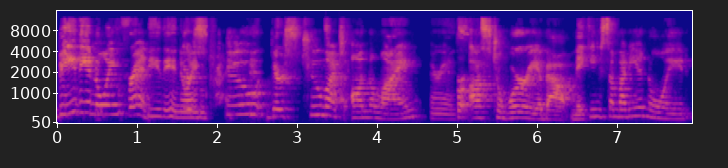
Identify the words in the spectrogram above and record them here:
be the annoying friend. Be the annoying there's friend. Too, there's too much on the line there is. for us to worry about making somebody annoyed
